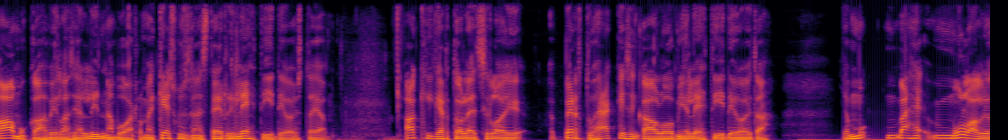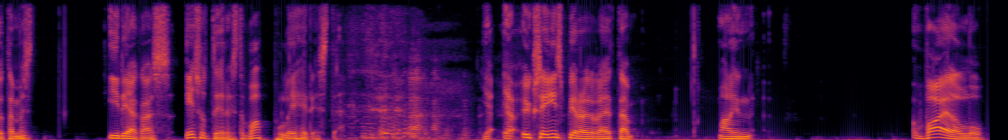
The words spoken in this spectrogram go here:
aamukahvilla siellä Linnavuorolla, me keskusteltiin näistä eri lehtiideoista ja Aki kertoi, että sillä oli Perttu Häkkisen kanssa ollut omia lehtiideoita. Ja mu- mä, mulla oli jo tämmöiset idea kanssa esoteerista vappulehdestä. Ja, ja yksi se inspiroitu oli, että mä olin vaellut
